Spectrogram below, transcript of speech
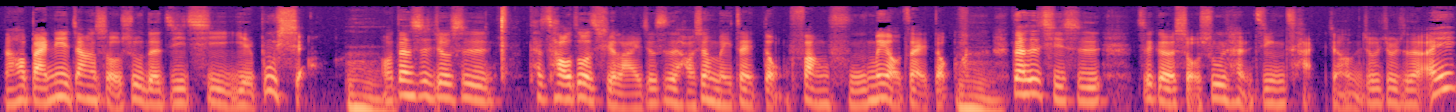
然后白内障手术的机器也不小。嗯，哦，但是就是 他操作起来就是好像没在动，仿佛没有在动。嗯，但是其实这个手术很精彩，这样子就就觉得哎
